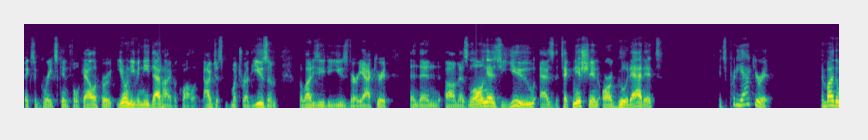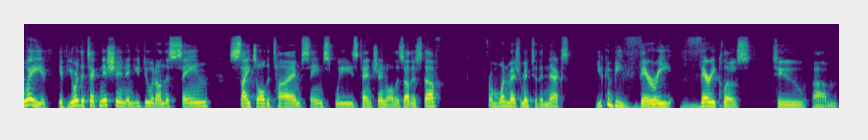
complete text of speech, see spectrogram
makes a great skin fold caliper. You don't even need that high of a quality. I would just much rather use them. A lot easier to use, very accurate. And then, um, as long as you, as the technician, are good at it, it's pretty accurate. And by the way, if if you're the technician and you do it on the same sites all the time, same squeeze, tension, all this other stuff, from one measurement to the next, you can be very, very close to um,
